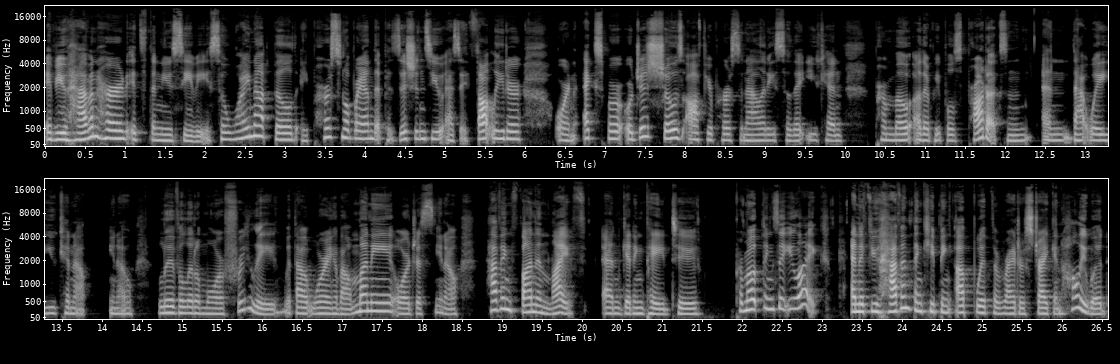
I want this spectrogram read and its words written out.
If you haven't heard, it's the new CV. So why not build a personal brand that positions you as a thought leader or an expert or just shows off your personality so that you can promote other people's products and and that way you can uh, you know live a little more freely without worrying about money or just you know having fun in life and getting paid to promote things that you like. And if you haven't been keeping up with the writer's strike in Hollywood,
